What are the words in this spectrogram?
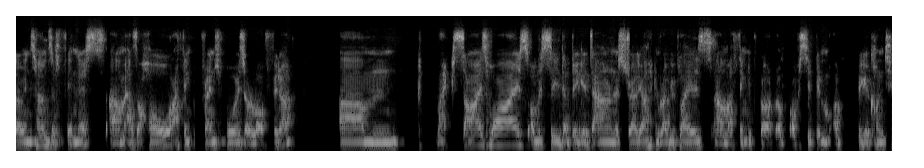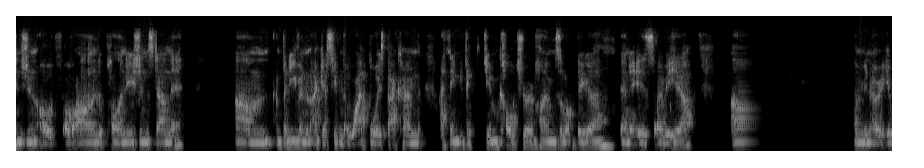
So in terms of fitness um, as a whole, I think French boys are a lot fitter. Um, like size wise, obviously they're bigger down in Australia in rugby players. Um, I think we've got obviously a, bit, a bigger contingent of, of Islander Polynesians down there. Um, but even I guess even the white boys back home, I think the gym culture at home is a lot bigger than it is over here. Um, you know, it,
